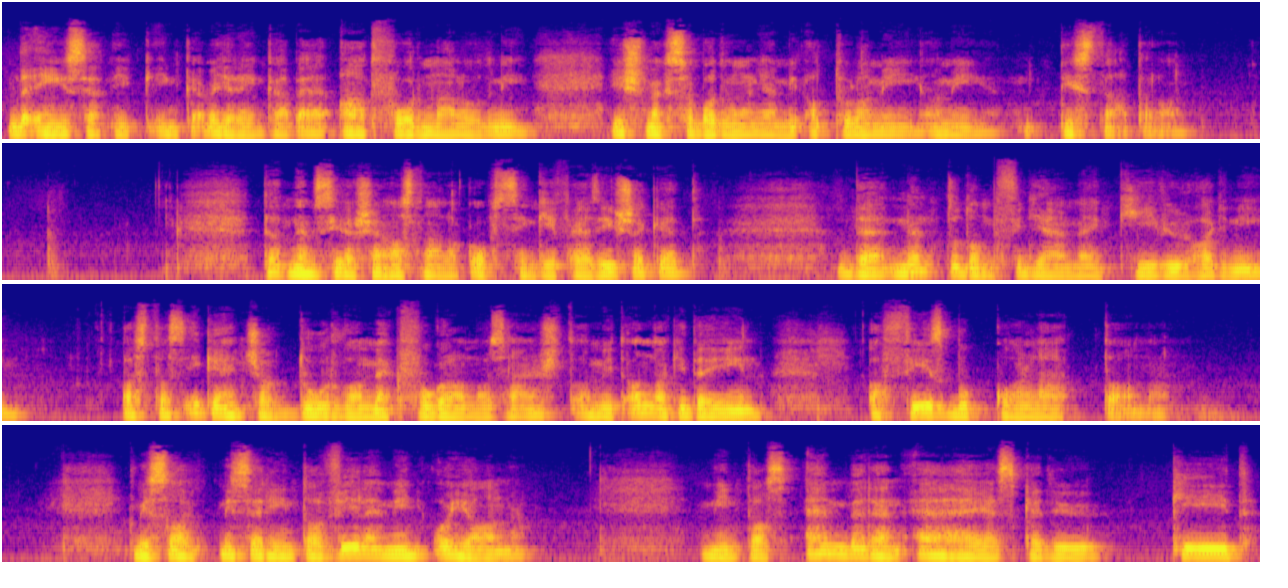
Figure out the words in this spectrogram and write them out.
De én szeretnék inkább, egyre inkább átformálódni, és megszabadulni attól, ami, ami tisztátalan. Tehát nem szívesen használok obszín kifejezéseket, de nem tudom figyelmen kívül hagyni azt az igencsak durva megfogalmazást, amit annak idején a Facebookon láttam. Mi szerint a vélemény olyan, mint az emberen elhelyezkedő két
